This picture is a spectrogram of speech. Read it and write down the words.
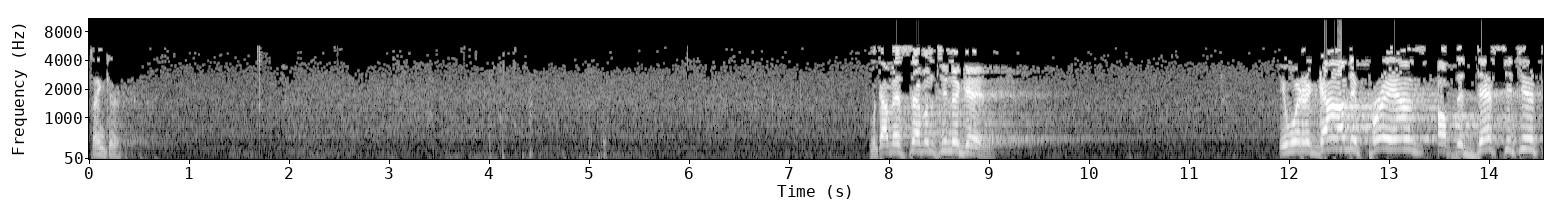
Thank you. Look at verse 17 again. He will regard the prayers of the destitute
